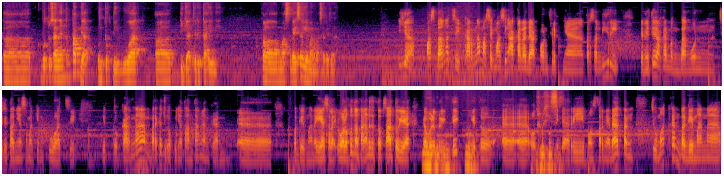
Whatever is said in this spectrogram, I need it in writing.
uh, keputusan yang tepat gak untuk dibuat uh, tiga cerita ini? Kalau Mas Reza gimana Mas Reza? Iya, pas banget sih karena masing-masing akan ada konfliknya tersendiri dan itu yang akan membangun ceritanya semakin kuat sih gitu. Karena mereka juga punya tantangan kan eh, bagaimana ya walaupun tantangannya tetap satu ya nggak boleh beritik gitu eh, eh, untuk menghindari monsternya datang. Cuma kan bagaimana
